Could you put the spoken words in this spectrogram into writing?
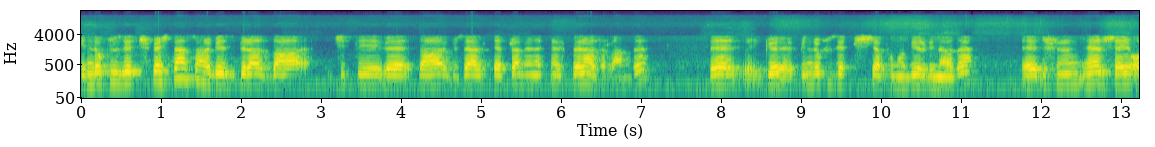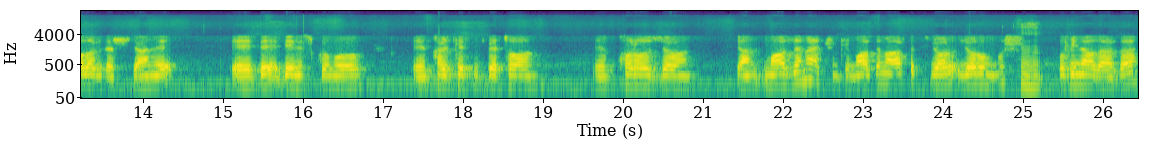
1975'ten sonra biz biraz daha ciddi ve daha güzel deprem yönetmelikleri hazırlandı. Ve gö- 1970 yapımı bir binada e, düşünün her şey olabilir. Yani e, de- deniz kumu, e, kalitesiz beton, e, korozyon, yani malzeme çünkü malzeme artık yor- yorulmuş bu binalarda.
